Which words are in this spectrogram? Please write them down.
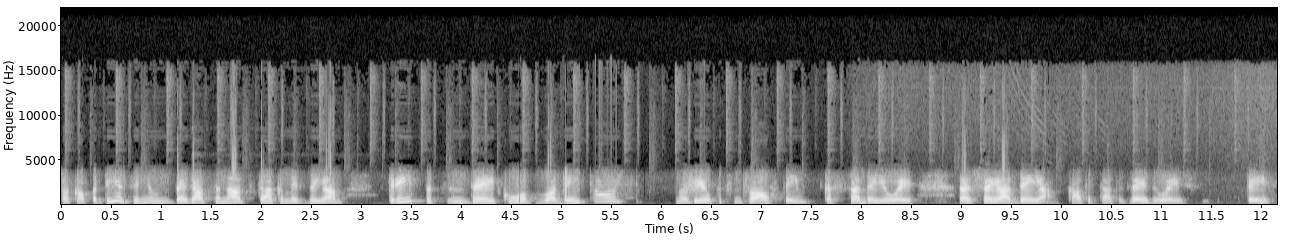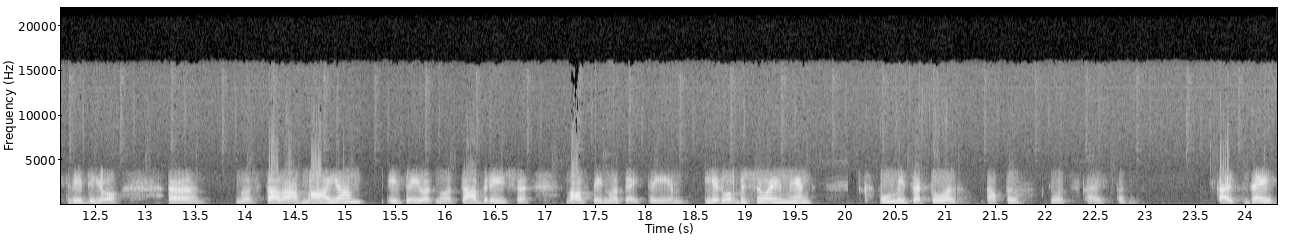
tā kā pa diedziņu, un beigās sanāca tā, ka mēs bijām 13 deju kopu vadītājs no 12 valstīm, kas sadejoja uh, šajā dejā. Katra tātad veidojas dejas video uh, no savām mājām, izējot no tā brīža valstī noteiktajiem ierobežojumiem, un līdz ar to tapa ļoti skaista, skaista deja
